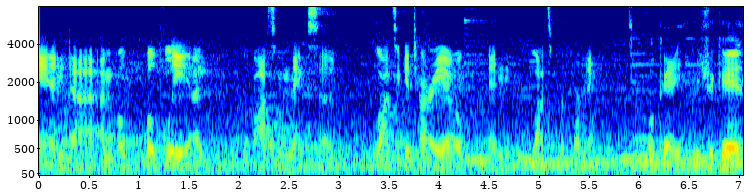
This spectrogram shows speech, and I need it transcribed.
And uh, I'm ho- hopefully a awesome mix of lots of guitario and lots of performing. Ok, dice che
